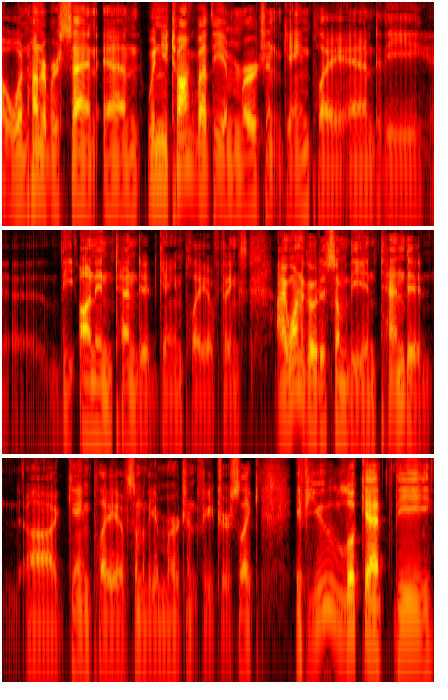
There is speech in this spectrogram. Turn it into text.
Oh, 100%. And when you talk about the emergent gameplay and the uh, the unintended gameplay of things. I want to go to some of the intended uh, gameplay of some of the emergent features. Like if you look at the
